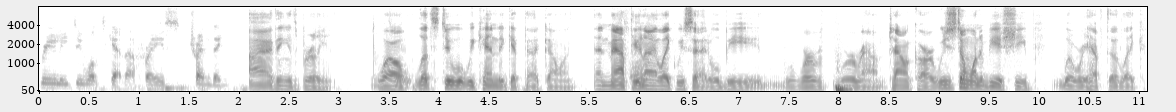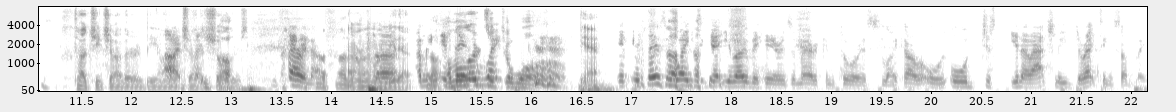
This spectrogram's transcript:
really do want to get that phrase trending. I think it's brilliant. Well, let's do what we can to get that going. And Matthew and I, like we said, will be we're we're around town car. We just don't want to be a sheep where we have to like touch each other and be on each other's shoulders. Fair enough. I don't really want to do that. I mean, no. i'm allergic way- to wool. Yeah. if, if there's a way to get you over here as American tourists, like oh, or, or just you know actually directing something,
